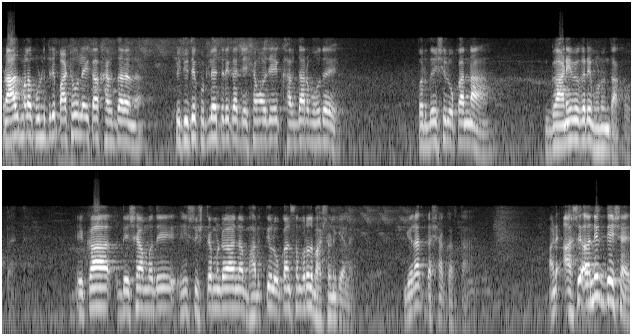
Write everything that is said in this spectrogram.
पण आज मला कुठेतरी पाठवलं एका खासदारानं की तिथे कुठल्या तरी एका देशामध्ये एक खासदार महोदय परदेशी लोकांना गाणी वगैरे म्हणून दाखवत आहेत एका देशामध्ये हे शिष्टमंडळानं भारतीय लोकांसमोरच भाषण केलं आहे गेलात कशा करता? आणि असे अनेक देश आहेत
